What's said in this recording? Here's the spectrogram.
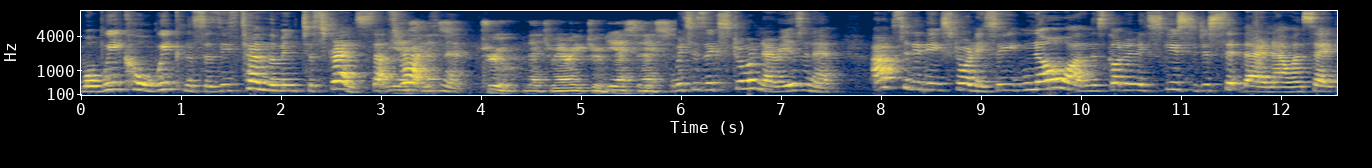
what we call weaknesses, he's turned them into strengths. That's yes, right, that's isn't it? True. That's very true. Yes, yes. Which is extraordinary, isn't it? Absolutely extraordinary. So you, no one has got an excuse to just sit there now and say,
